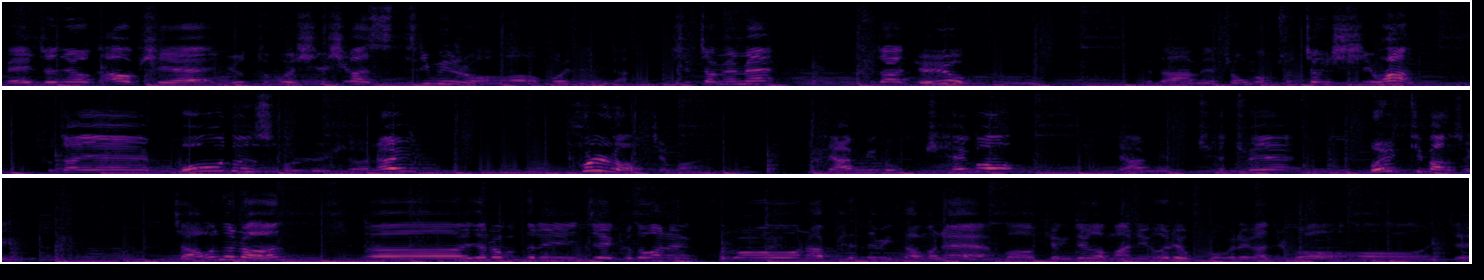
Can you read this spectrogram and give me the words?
매일 저녁 9시에 유튜브 실시간 스트리밍으로 어, 보여드립니다. 실전 매매 투자 교육 그 다음에 종목 추천 시황 투자의 모든 솔루션을 풀로 제공하는 대한민국 최고 대한민국 최초의 멀티 방송입니다. 자 오늘은 어, 여러분들이 이제 그동안에 코로나 팬데믹 때문에 뭐 경제가 많이 어렵고 그래가지고 어, 이제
